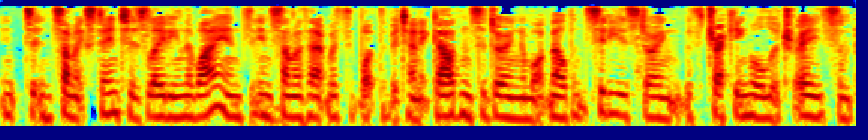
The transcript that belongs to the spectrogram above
in, to, in some extent, is leading the way in, in some of that with what the Botanic Gardens are doing and what Melbourne City is doing with tracking all the trees and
